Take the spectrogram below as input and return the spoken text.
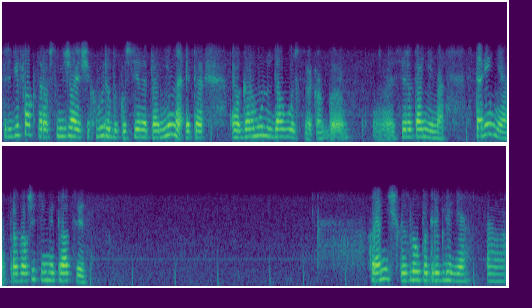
Среди факторов, снижающих выработку серотонина, это э, гормон удовольствия, как бы, э, серотонина. Старение – продолжительный процесс – хроническое злоупотребление э,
